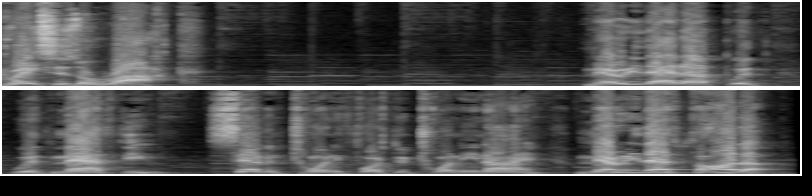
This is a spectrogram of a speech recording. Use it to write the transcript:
Grace is a rock. Marry that up with, with Matthew 7, 24 through 29. Marry that thought up.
